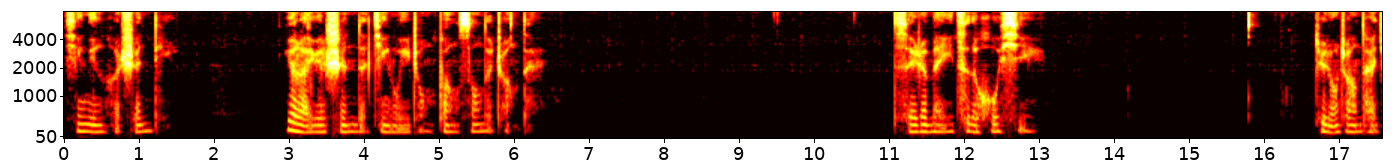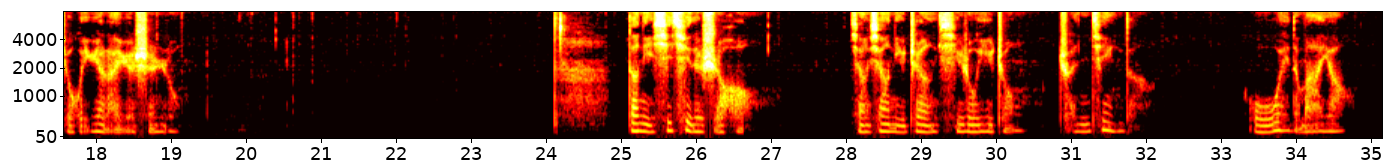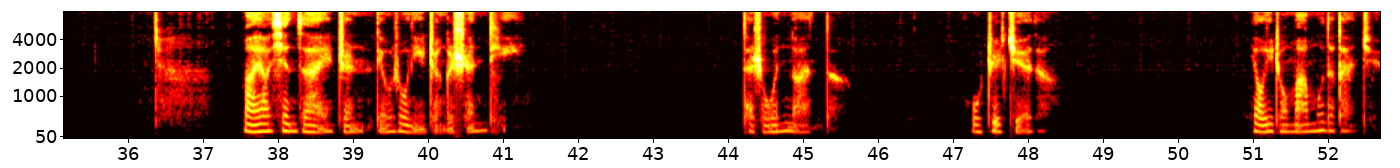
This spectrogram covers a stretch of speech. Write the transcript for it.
心灵和身体越来越深的进入一种放松的状态。随着每一次的呼吸，这种状态就会越来越深入。当你吸气的时候，想象你正吸入一种纯净的、无味的麻药。麻药现在正流入你整个身体，它是温暖的、无知觉的，有一种麻木的感觉。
